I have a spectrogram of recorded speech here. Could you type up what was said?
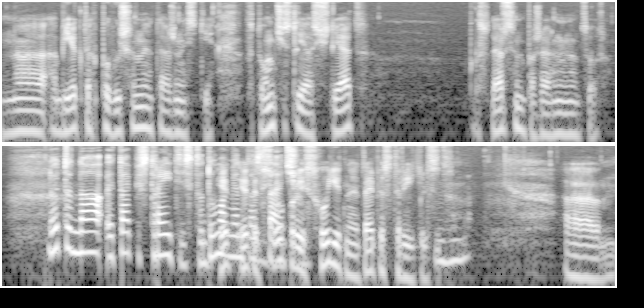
на объектах повышенной этажности, в том числе осуществляет государственный пожарный надзор. Но это на этапе строительства, до момента это, это сдачи. все происходит на этапе строительства. Угу.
